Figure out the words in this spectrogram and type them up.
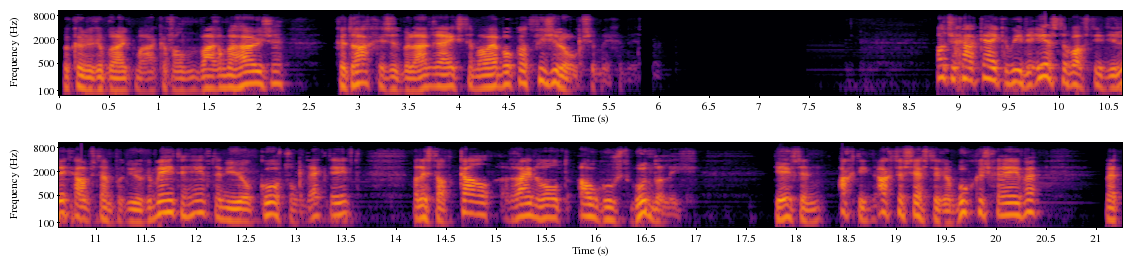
We kunnen gebruik maken van warme huizen. Gedrag is het belangrijkste, maar we hebben ook wat fysiologische mechanismen. Als je gaat kijken wie de eerste was die die lichaamstemperatuur gemeten heeft en die ook koorts ontdekt heeft, dan is dat Karl Reinhold August Wunderlich. Die heeft in 1868 een boek geschreven met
